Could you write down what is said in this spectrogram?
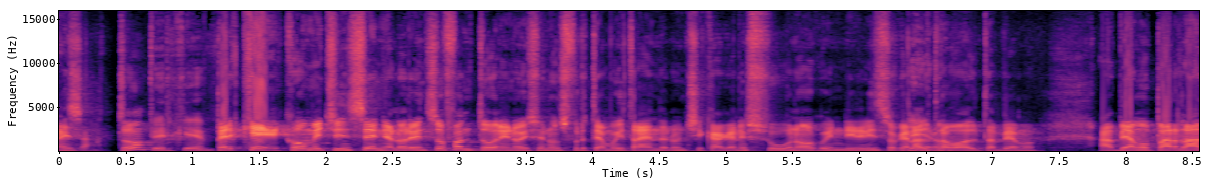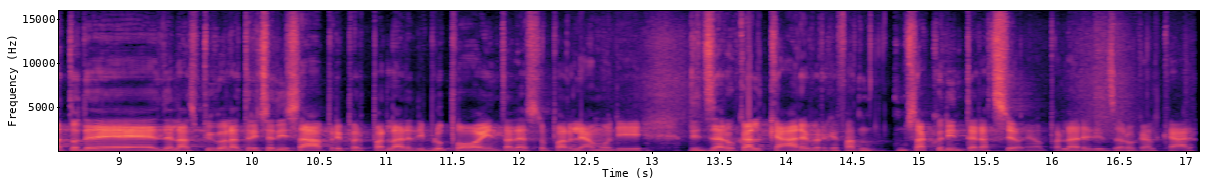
Esatto. Perché? Perché, come ci insegna Lorenzo Fantoni, noi se non sfruttiamo i trend non ci caga nessuno. Quindi, visto che Vero. l'altra volta abbiamo, abbiamo parlato de- della spigolatrice di Sapri per parlare di Blue Point, adesso parliamo di, di Zero Calcare perché fa un, un sacco di interazioni a parlare di Zero Calcare.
